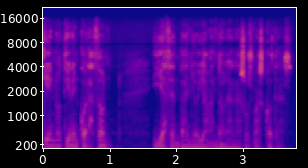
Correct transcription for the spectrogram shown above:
que no tienen corazón y hacen daño y abandonan a sus mascotas.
